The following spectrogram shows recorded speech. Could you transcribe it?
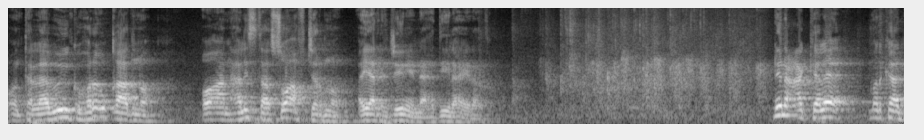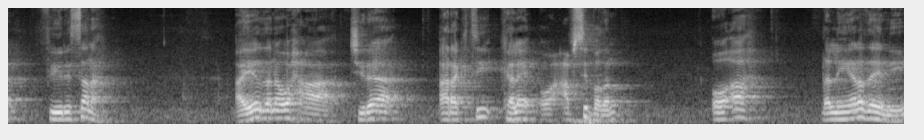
oon tallaabooyinka hore u qaadno oo aan halistaas soo afjarno ayaan rajaynaynaa haddii ilaha idhahdo dhinaca kale markaad fiirisana ayadana waxaa jira aragti kale oo cabsi badan oo ah dhallinyaradeenii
